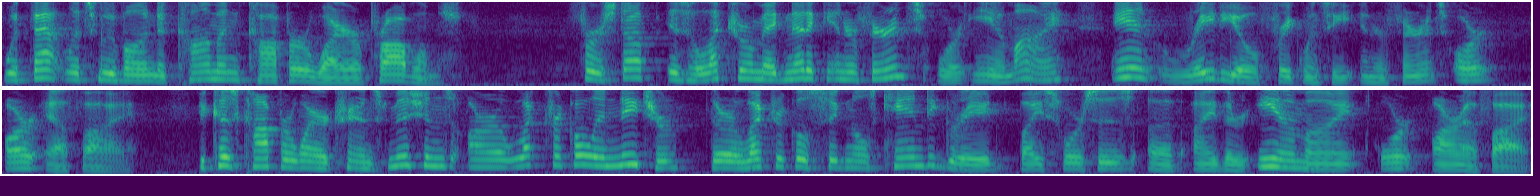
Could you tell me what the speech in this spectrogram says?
With that, let's move on to common copper wire problems. First up is electromagnetic interference, or EMI, and radio frequency interference, or RFI. Because copper wire transmissions are electrical in nature, their electrical signals can degrade by sources of either EMI or RFI.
